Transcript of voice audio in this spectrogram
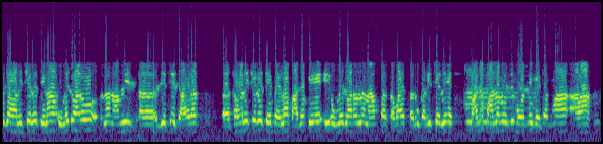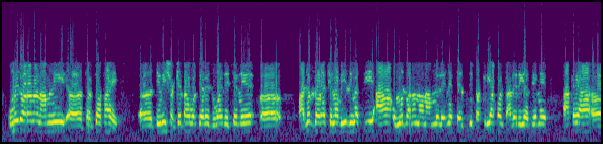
જવાની છે ને તેના ઉમેદવારોના નામની જે છે જાહેરાત થવાની છે ને તે પહેલા ભાજપે એ ઉમેદવારોના નામ પર કવાયત શરૂ કરી છે અને ભાજપ પાર્લામેન્ટરી બોર્ડની બેઠકમાં આ ઉમેદવારોના નામની ચર્ચા થાય. તેવી શક્યતાઓ અત્યારે જોવાઈ રહી છે અને ભાજપ દ્વારા છેલ્લા બે દિવસથી આ ઉમેદવારોના નામને લઈને સેલ્સની પ્રક્રિયા પણ ચાલી રહી હતી અને આખરે આ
